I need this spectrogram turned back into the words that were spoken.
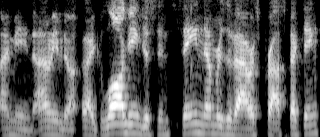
I mean, I don't even know, like logging just insane numbers of hours prospecting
